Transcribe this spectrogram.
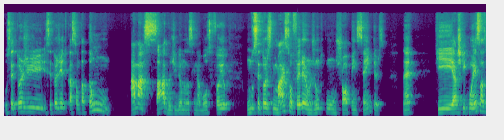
o setor de, setor de educação está tão amassado, digamos assim, na bolsa, foi um dos setores que mais sofreram junto com shopping centers, né? Que acho que com essas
